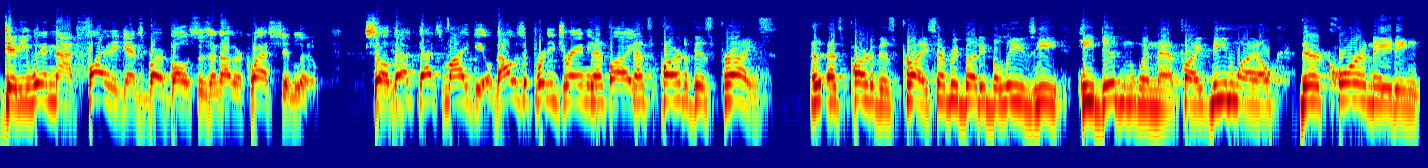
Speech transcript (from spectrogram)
Did he win that fight against Barboza? Is another question, Lou. So yeah. that that's my deal. That was a pretty draining that's, fight. That's part of his price. That's part of his price. Everybody believes he he didn't win that fight. Meanwhile, they're coronating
